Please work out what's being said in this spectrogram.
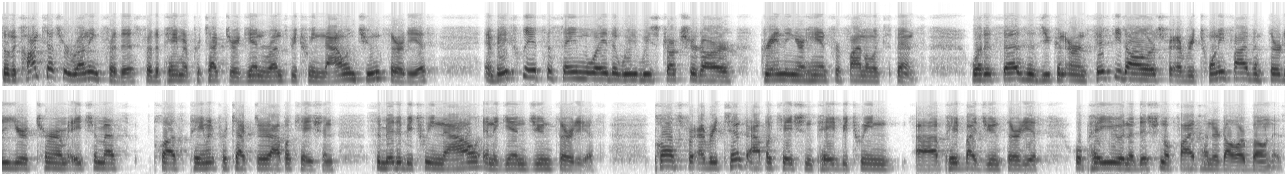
So the contest we're running for this, for the payment protector, again, runs between now and June 30th. And basically, it's the same way that we, we structured our Grand in Your Hand for final expense. What it says is you can earn $50 for every 25 and 30 year term HMS Plus payment protector application submitted between now and again June 30th. Plus, for every 10th application paid between uh, paid by June 30th, we'll pay you an additional $500 bonus.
